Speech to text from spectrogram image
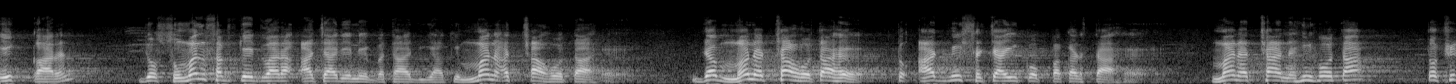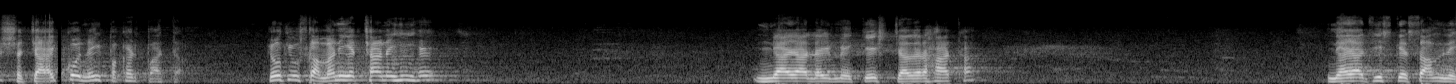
एक कारण जो सुमन शब्द के द्वारा आचार्य ने बता दिया कि मन अच्छा होता है। जब मन अच्छा होता है तो आदमी सच्चाई को पकड़ता है। मन अच्छा नहीं होता तो फिर सच्चाई को नहीं पकड़ पाता, क्योंकि उसका मन ही अच्छा नहीं है। न्यायालय में केस चल रहा था न्यायाधीश के सामने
